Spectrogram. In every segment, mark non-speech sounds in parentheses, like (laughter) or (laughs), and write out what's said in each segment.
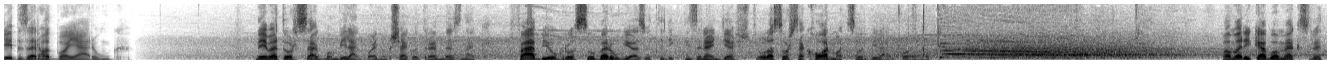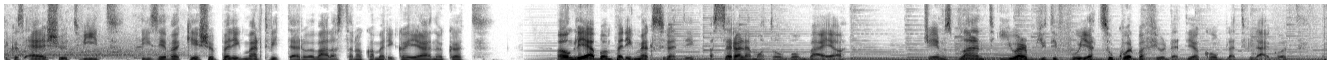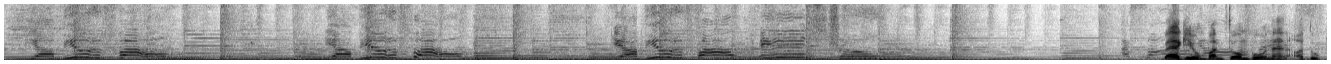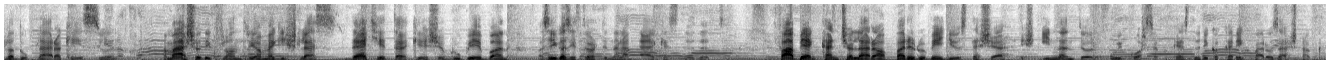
2006-ban járunk. Németországban világbajnokságot rendeznek. Fábio Grosso berúgja az 5.-11-est, Olaszország harmadszor világbajnok. Amerikában megszületik az első tweet, tíz évvel később pedig már Twitterről választanak amerikai elnököt. Angliában pedig megszületik a szerelem atombombája. James Blunt You Are Beautiful-ja cukorba fürdeti a komplet világot. You're beautiful. You're beautiful. Belgiumban Tom Bonen a dupla-duplára készül. A második Flandria meg is lesz, de egy héttel később Rubéban az igazi történelem elkezdődött. Fabian Cancellara a Paris győztese, és innentől új korszaka kezdődik a kerékpározásnak.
